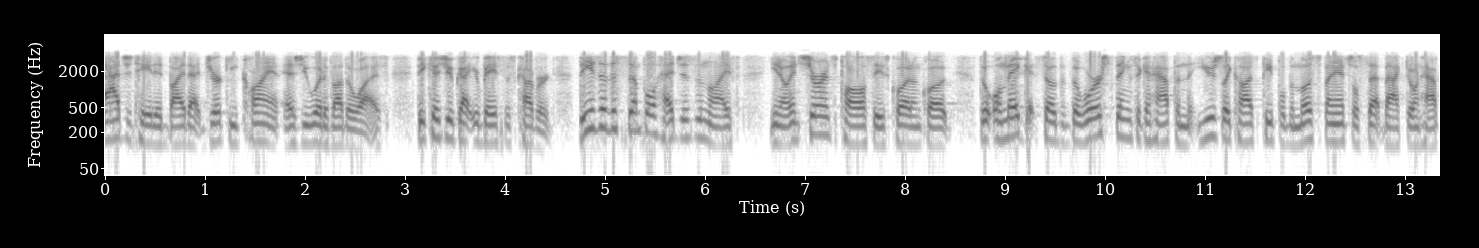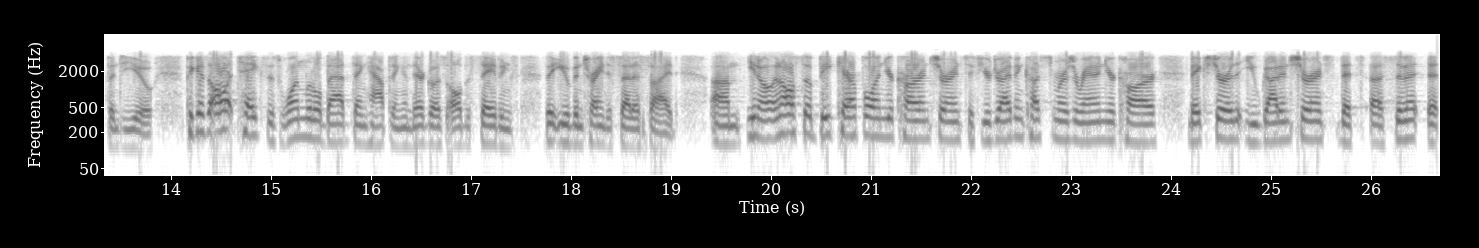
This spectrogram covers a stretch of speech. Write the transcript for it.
agitated by that jerky client as you would have otherwise because you've got your bases covered. These are the simple hedges in life, you know, insurance policies, quote unquote, that will make it so that the worst things that can happen that usually cause people the most financial setback don't happen to you. Because all it takes is one little bad thing happening and there goes all the savings that you've been trying to set aside. Um, you know, and also be careful on your car insurance. If you're driving customers around in your car, make sure that you've got insurance that's uh, uh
